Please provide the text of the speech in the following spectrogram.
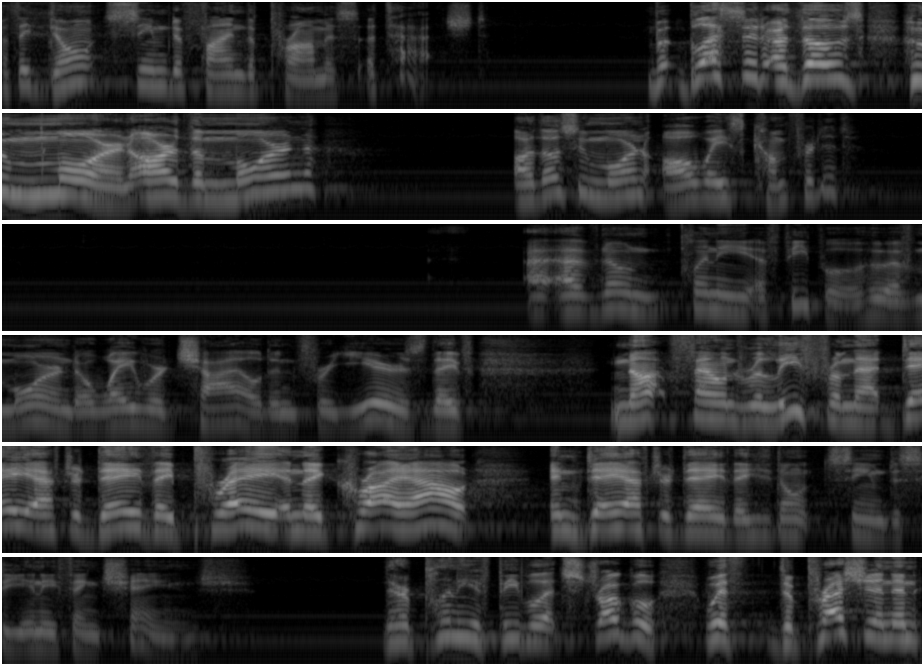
but they don't seem to find the promise attached. But blessed are those who mourn. Are the mourn, are those who mourn always comforted? I've known plenty of people who have mourned a wayward child, and for years they've not found relief from that. Day after day, they pray and they cry out, and day after day, they don't seem to see anything change. There are plenty of people that struggle with depression, and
